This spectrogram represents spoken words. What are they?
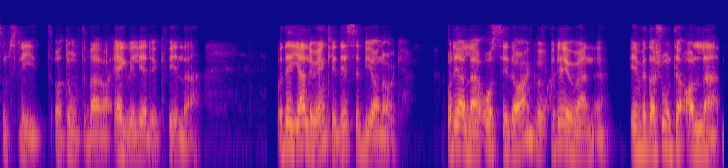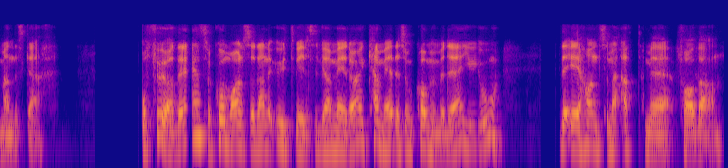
som sliter og har tungt å bære. Jeg vil gi deg hvile. Og Det gjelder jo egentlig disse byene òg. Og det gjelder oss i dag. Og det er jo en invitasjon til alle mennesker. Og før det så kommer altså denne utvidelsen vi har med i dag. Hvem er det som kommer med det? Jo, det er han som er ett med Faderen.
